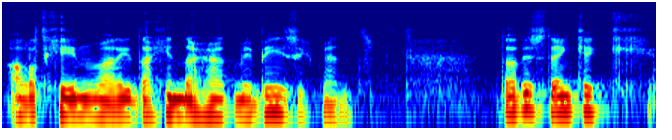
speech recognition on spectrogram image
al hetgeen waar je dag in dag uit mee bezig bent. Dat is denk ik,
